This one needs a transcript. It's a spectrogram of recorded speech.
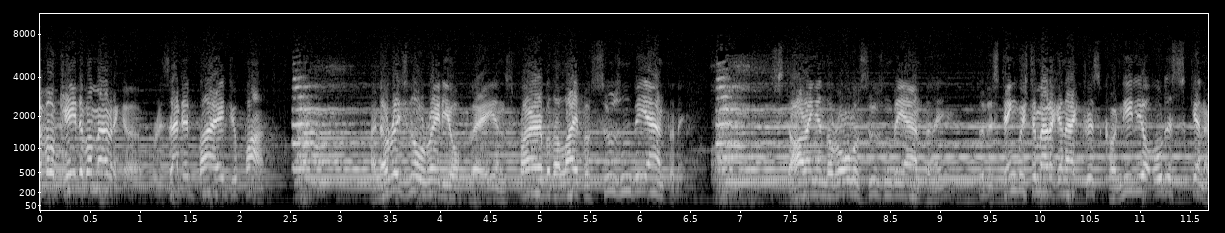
Cavalcade of America, presented by DuPont. An original radio play inspired by the life of Susan B. Anthony. Starring in the role of Susan B. Anthony, the distinguished American actress Cornelia Otis Skinner.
